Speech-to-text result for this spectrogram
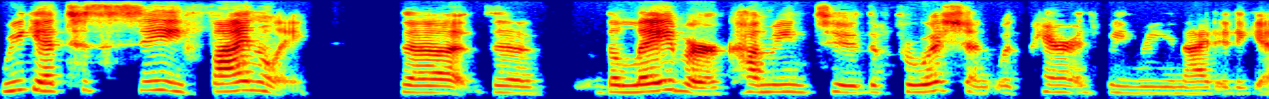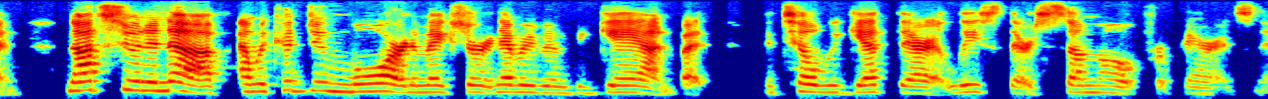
We get to see finally the the the labor coming to the fruition with parents being reunited again. Not soon enough, and we could do more to make sure it never even began, but until we get there, at least there's some hope for parents now.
